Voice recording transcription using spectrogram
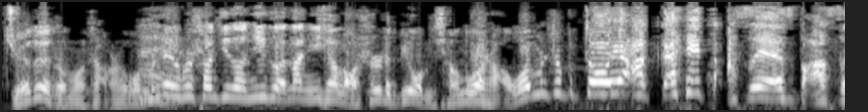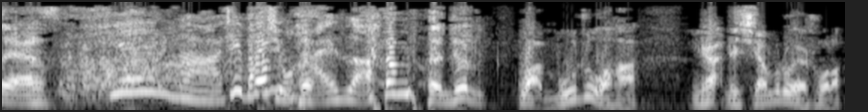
绝对都能找出来。我们那时候上计算机课，那你想老师得比我们强多少？我们这不照样该打 CS 打 CS。天哪，这帮熊孩子根本就管不住哈！你看这闲不住也说了，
